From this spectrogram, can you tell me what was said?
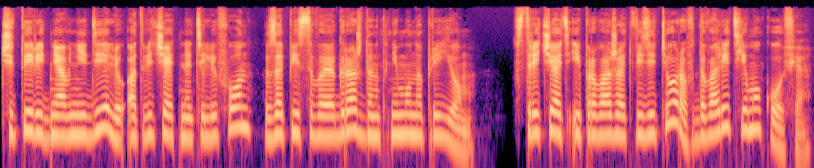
Четыре дня в неделю отвечать на телефон, записывая граждан к нему на прием, встречать и провожать визитеров, доварить ему кофе.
